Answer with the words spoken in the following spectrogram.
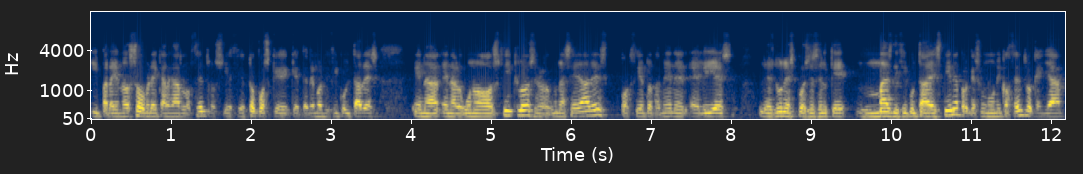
y para no sobrecargar los centros. Y es cierto pues, que, tenemos dificultades en, en, algunos ciclos, en algunas edades. Por cierto, también el, el IES les Dunes pues es el que más dificultades tiene porque es un único centro que ya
